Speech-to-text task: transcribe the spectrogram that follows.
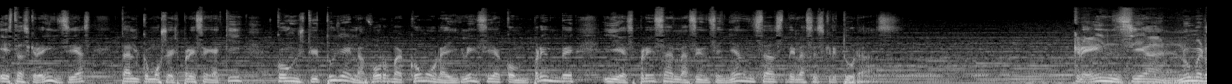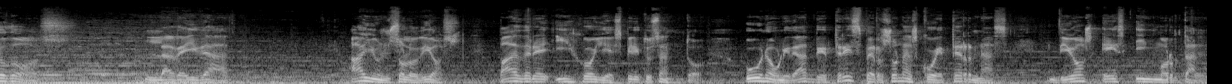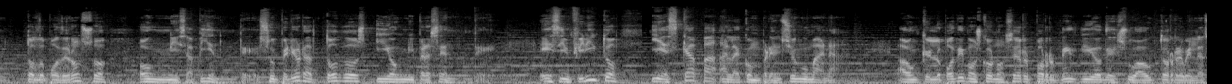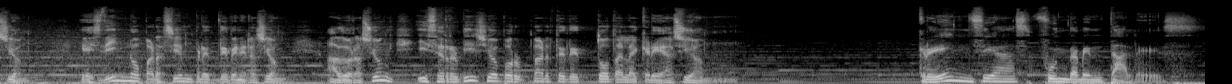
estas creencias, tal como se expresan aquí, constituyen la forma como la Iglesia comprende y expresa las enseñanzas de las Escrituras. Creencia número 2. La deidad. Hay un solo Dios, Padre, Hijo y Espíritu Santo, una unidad de tres personas coeternas. Dios es inmortal, todopoderoso, omnisapiente, superior a todos y omnipresente es infinito y escapa a la comprensión humana, aunque lo podemos conocer por medio de su autorrevelación. Es digno para siempre de veneración, adoración y servicio por parte de toda la creación. Creencias fundamentales.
